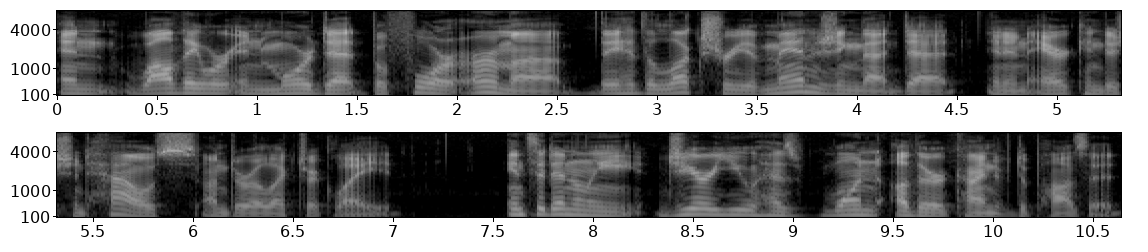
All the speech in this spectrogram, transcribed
And while they were in more debt before Irma, they had the luxury of managing that debt in an air conditioned house under electric light. Incidentally, GRU has one other kind of deposit,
